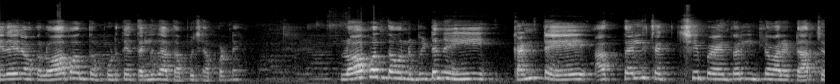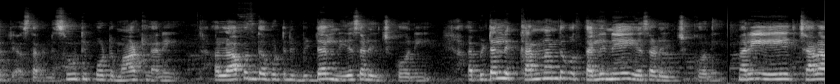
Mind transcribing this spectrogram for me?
ఏదైనా ఒక లోపంతో పుడితే తల్లిదా తప్పు చెప్పండి. లోపంతో ఉన్న బిడ్డని కంటే ఆ తల్లి చచ్చిపోయేంత వరకు ఇంట్లో వాళ్ళు టార్చర్ చేస్తారండి. సూటిపోటు మాటలని ఆ లోపంతో పుట్టిన బిడ్డల్ని ఏసడించుకొని ఆ బిడ్డల్ని కన్నందుకు తల్లినే ఏసడించుకొని మరి చాలా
